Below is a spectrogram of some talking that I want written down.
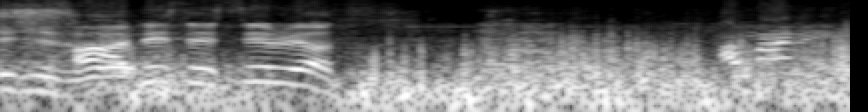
this is Oh, this is serious. Amani,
